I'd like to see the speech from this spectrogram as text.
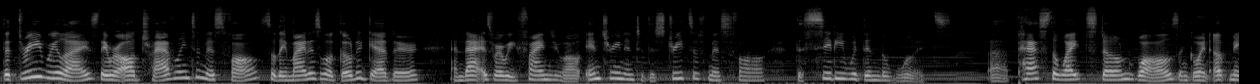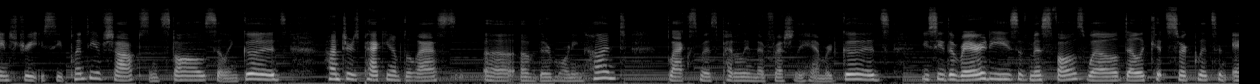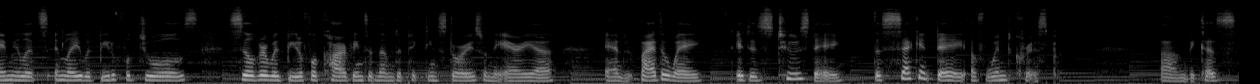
The three realized they were all traveling to Mistfall, so they might as well go together, and that is where we find you all entering into the streets of Mistfall, the city within the woods. Uh, past the white stone walls and going up Main Street, you see plenty of shops and stalls selling goods, hunters packing up the last uh, of their morning hunt, blacksmiths peddling their freshly hammered goods. You see the rarities of Mistfall as well delicate circlets and amulets inlaid with beautiful jewels, silver with beautiful carvings in them depicting stories from the area. And by the way, it is Tuesday, the second day of Wind Crisp, um, because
